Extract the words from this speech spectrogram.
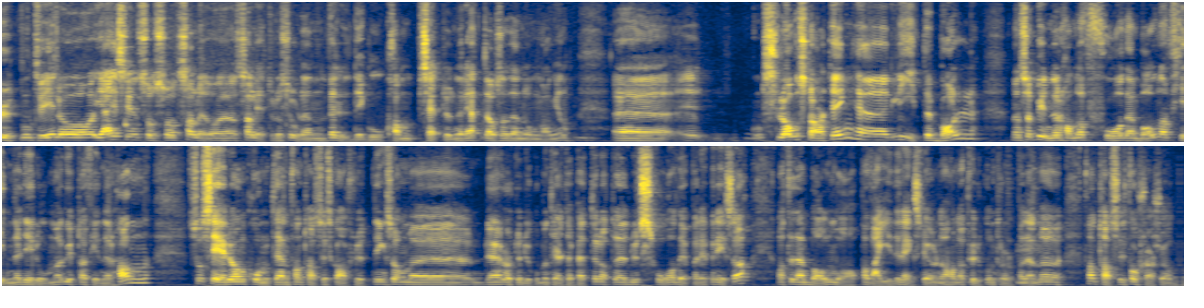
Uten tvil. Og jeg syns også at Saletros gjorde en veldig god kamp sett under ett, altså den omgangen. Eh, slow starting, eh, lite ball. Men så begynner han å få den ballen. Han finner de rommene. Gutta finner han. Så ser du han kom til en fantastisk avslutning som det Jeg hørte du kommenterte, Petter, at eh, du så det på reprisa. At den ballen var på vei i det lengste hjørnet. Han har full kontroll på den fantastisk forsvarsjobb.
